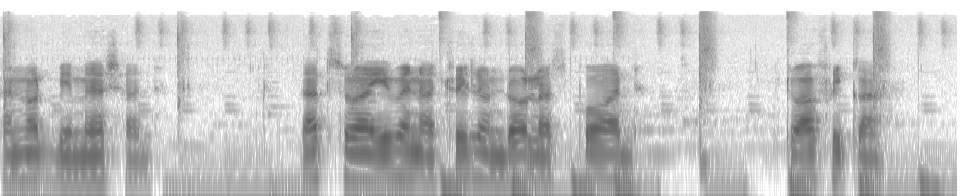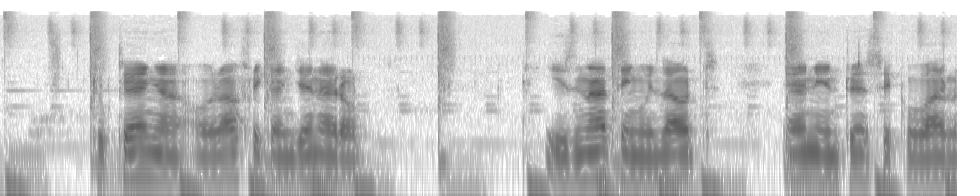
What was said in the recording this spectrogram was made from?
cannot be measured. That's why even a trillion dollars poured to Africa, to Kenya or Africa in general, is nothing without any intrinsic value.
